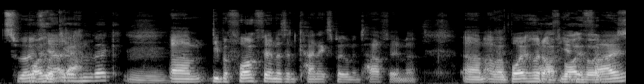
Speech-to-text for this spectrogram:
zwölf Boyhood, Jahre ja. hinweg. Mhm. Ähm, die Before-Filme sind keine Experimentarfilme, ähm, aber Boyhood ja, auf jeden Boyhood. Fall.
